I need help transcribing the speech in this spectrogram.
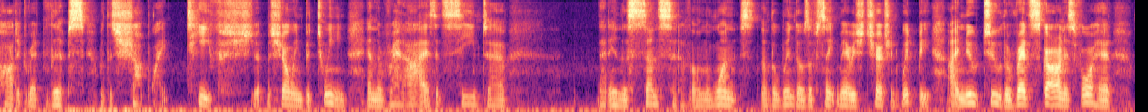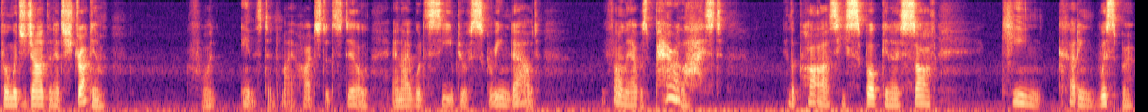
parted red lips with the sharp white teeth sh showing between, and the red eyes that seemed to have that in the sunset of on the one of the windows of St. Mary's Church in Whitby, I knew too the red scar on his forehead from which Jonathan had struck him. For an instant my heart stood still, and I would seem to have screamed out. If only I was paralyzed. In the pause he spoke in a soft, keen, cutting whisper,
